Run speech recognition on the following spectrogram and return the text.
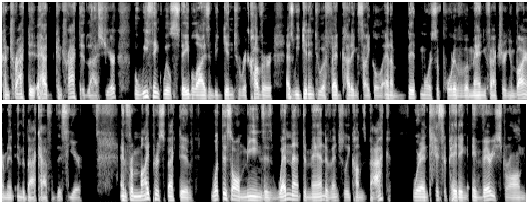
contracted, had contracted last year, but we think will stabilize and begin to recover as we get into a Fed cutting cycle and a bit more supportive of a manufacturing environment in the back half of this year. And from my perspective, what this all means is when that demand eventually comes back, we're anticipating a very strong,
